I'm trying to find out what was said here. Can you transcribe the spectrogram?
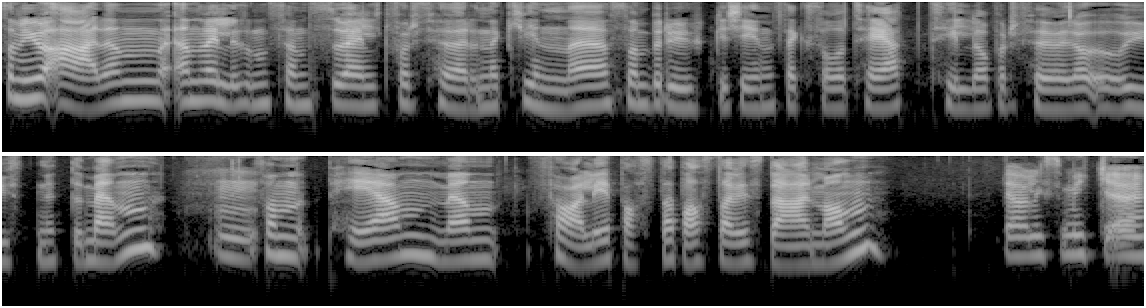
Som jo er en, en veldig sånn sensuelt forførende kvinne som bruker sin seksualitet til å forføre og utnytte menn. Mm. Sånn pen, men farlig pasta pasta hvis det er mannen. Ja, liksom ikke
